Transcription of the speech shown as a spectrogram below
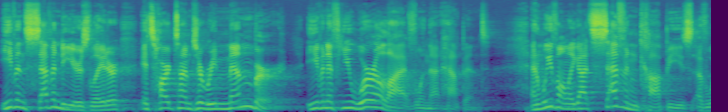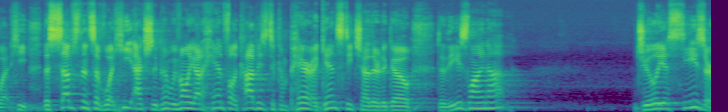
Even 70 years later, it's hard time to remember, even if you were alive when that happened. And we've only got seven copies of what he, the substance of what he actually put. We've only got a handful of copies to compare against each other to go, do these line up? Julius Caesar,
